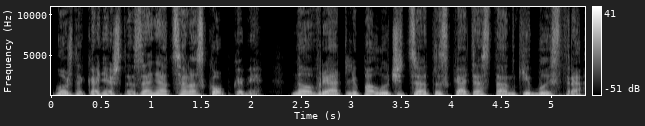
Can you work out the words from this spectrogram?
Можно, конечно, заняться раскопками, но вряд ли получится отыскать останки быстро,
